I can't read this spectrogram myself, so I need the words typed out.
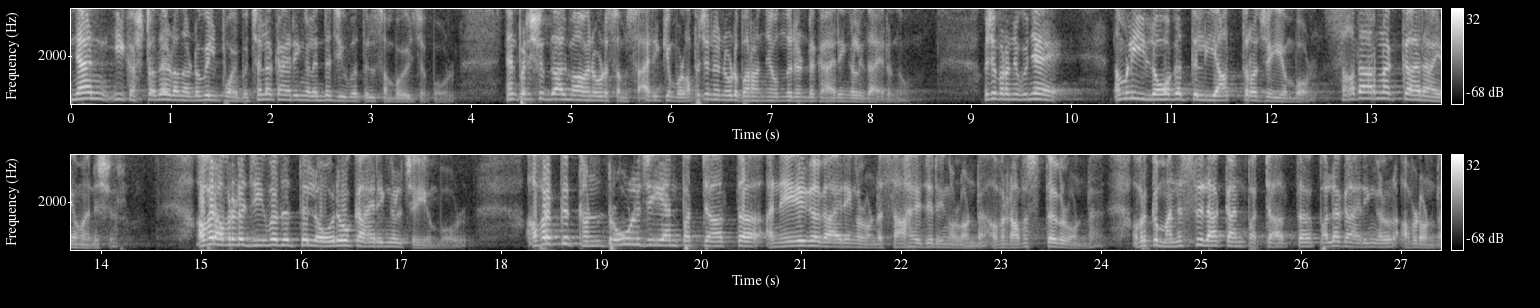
ഞാൻ ഈ കഷ്ടതയുടെ നടുവിൽ പോയപ്പോൾ ചില കാര്യങ്ങൾ എന്റെ ജീവിതത്തിൽ സംഭവിച്ചപ്പോൾ ഞാൻ പരിശുദ്ധാത്മാവിനോട് സംസാരിക്കുമ്പോൾ അപ്പച്ചൻ എന്നോട് പറഞ്ഞ ഒന്ന് രണ്ട് കാര്യങ്ങൾ ഇതായിരുന്നു. പക്ഷെ പറഞ്ഞു കുഞ്ഞെ നമ്മൾ ഈ ലോകത്തിൽ യാത്ര ചെയ്യുമ്പോൾ സാധാരണക്കാരായ മനുഷ്യർ അവർ അവരുടെ ജീവിതത്തിൽ ഓരോ കാര്യങ്ങൾ ചെയ്യുമ്പോൾ അവർക്ക് കൺട്രോൾ ചെയ്യാൻ പറ്റാത്ത അനേക കാര്യങ്ങളുണ്ട് സാഹചര്യങ്ങളുണ്ട് അവരുടെ അവസ്ഥകളുണ്ട്. അവർക്ക് മനസ്സിലാക്കാൻ പറ്റാത്ത പല കാര്യങ്ങൾ അവിടെ ഉണ്ട്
